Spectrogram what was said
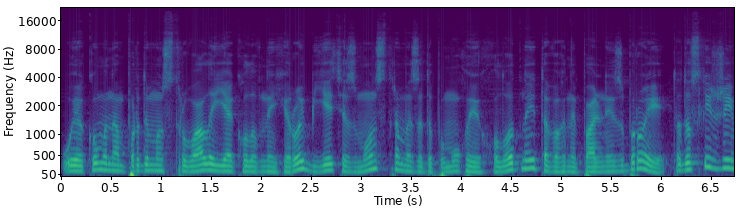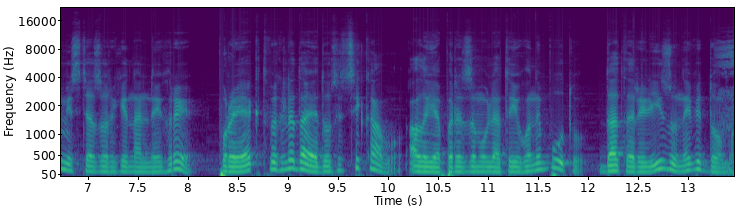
у якому нам продемонстрували, як головний герой б'ється з монстрами за допомогою холодної та вогнепальної зброї та досліджує місця з оригінальної гри. Проєкт виглядає досить цікаво, але я перезамовляти його не буду. Дата релізу невідома.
